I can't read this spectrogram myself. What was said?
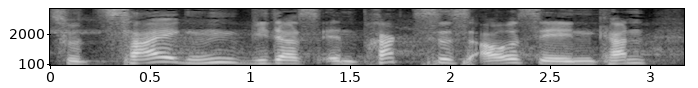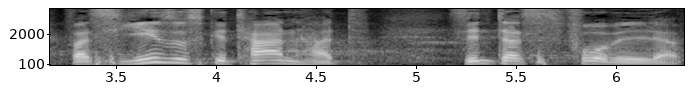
zu zeigen, wie das in Praxis aussehen kann, was Jesus getan hat, sind das Vorbilder.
